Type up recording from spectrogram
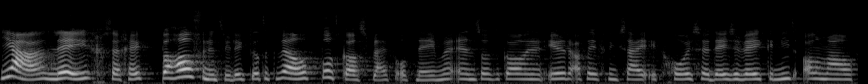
ja, leeg zeg ik. Behalve natuurlijk dat ik wel podcasts blijf opnemen. En zoals ik al in een eerdere aflevering zei, ik gooi ze deze weken niet allemaal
